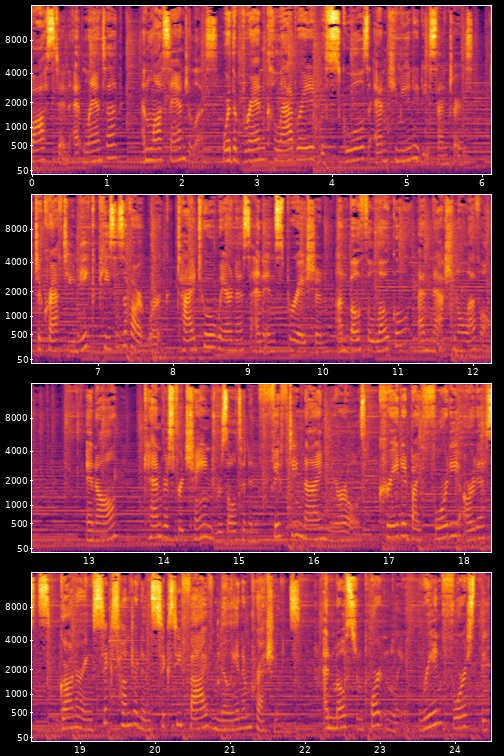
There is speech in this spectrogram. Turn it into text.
Boston, Atlanta, and Los Angeles, where the brand collaborated with schools and community centers to craft unique pieces of artwork tied to awareness and inspiration on both the local and national level. In all, Canvas for Change resulted in 59 murals created by 40 artists, garnering 665 million impressions. And most importantly, reinforced the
